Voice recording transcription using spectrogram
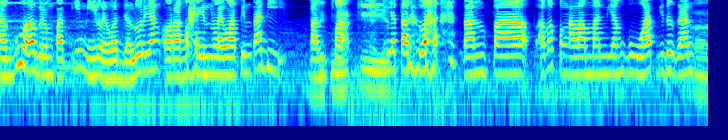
Nah gua berempat ini lewat jalur yang orang lain lewatin tadi. Tanpa penyakit. iya tanpa tanpa apa pengalaman yang kuat gitu kan.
